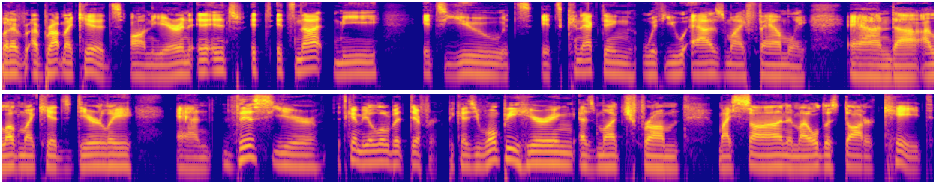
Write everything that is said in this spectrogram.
but I've I brought my kids on the air, and, and it's it's it's not me. It's you. It's it's connecting with you as my family. And uh, i love my kids dearly and this year, it's going to be a little bit different because you won't be hearing as much from my son and my oldest daughter, Kate.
